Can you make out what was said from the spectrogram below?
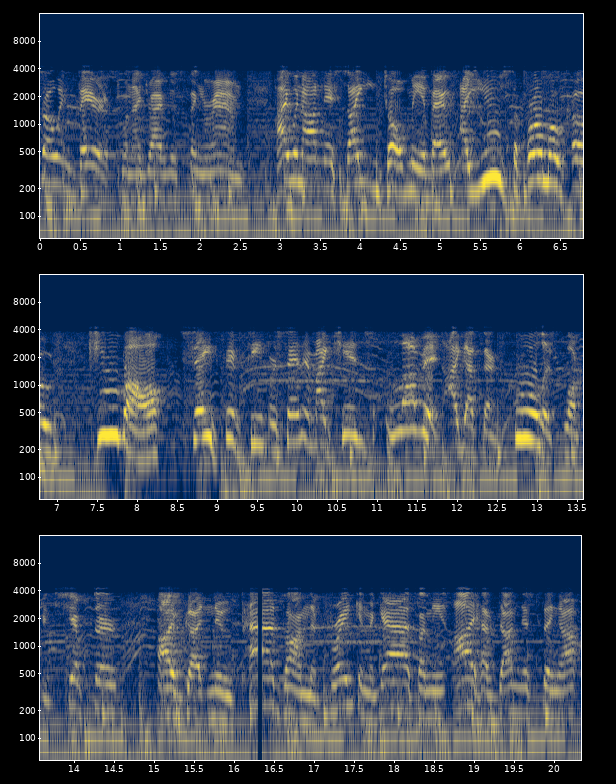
so embarrassed when I drive this thing around. I went on this site you told me about. I used the promo code cue ball, save 15%, and my kids love it. I got the coolest looking shifter. I've got new pads on the brake and the gas. I mean, I have done this thing up.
